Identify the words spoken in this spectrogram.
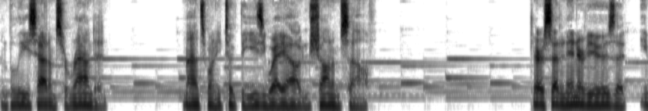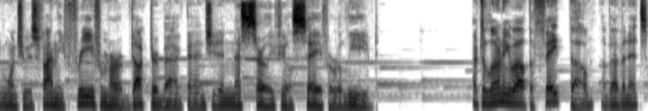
and police had him surrounded. That's when he took the easy way out and shot himself. Kara said in interviews that even when she was finally free from her abductor back then, she didn't necessarily feel safe or relieved. After learning about the fate, though, of Evonitz,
